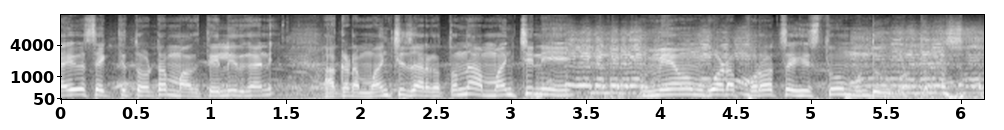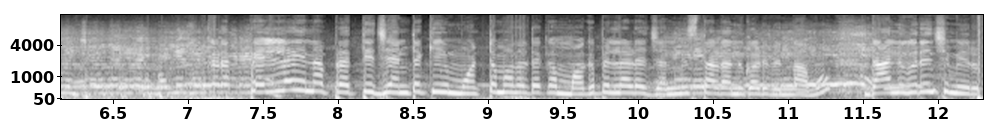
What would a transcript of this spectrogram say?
దైవశక్తితోటో మాకు తెలియదు కానీ అక్కడ మంచి జరుగుతుంది. ఆ మంచిని మేము కూడా ప్రోత్సహిస్తూ ముందుకు పోతాం ఇక్కడ పెళ్ళైన ప్రతి జంటకి మొట్టమొదటగా మగపిల్లాడే జన్మిస్తాడని కూడా విన్నాము. దాని గురించి మీరు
